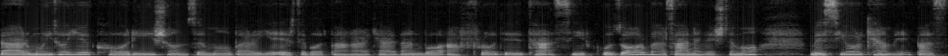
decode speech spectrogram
در محیط های کاری شانس ما برای ارتباط برقرار کردن با افراد تأثیر گذار بر سرنوشت ما بسیار کمه. پس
